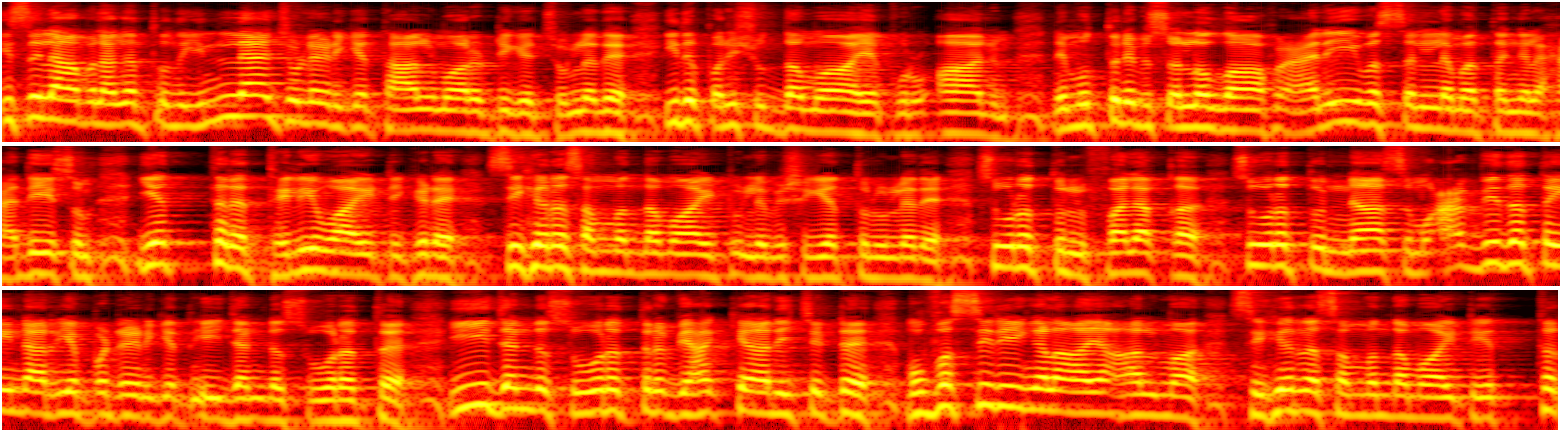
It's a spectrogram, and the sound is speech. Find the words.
ഇസ്ലാമിൽ അങ്ങനത്തൊന്നും ഇല്ല ചൊല്ലി എനിക്ക് താൽമാറൊട്ടിക്ക് ചൊല്ലത് ഇത് പരിശുദ്ധമായ ഖുർആാനും. മുത്തുനബി സല്ലാഹു അലൈ വസല്ലമ തങ്ങളെ ഹദീസും എത്ര തെളിവായിട്ടിവിടെ സിഹിർ സംബന്ധമായിട്ടുള്ള വിഷയത്തിലുള്ളത്. സൂറത്തുൽ ഫലക്ക് സൂറത്തുൽ നാസ് അറിയപ്പെട്ട എനിക്ക് ഈ രണ്ട് സൂറത്ത്. ഈ രണ്ട് സൂറത്തിന് വ്യാഖ്യാനിച്ചിട്ട് മുഫസ്സിരിങ്ങളായ ആത്മ സിഹിറ സംബന്ധമായിട്ട് എത്ര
